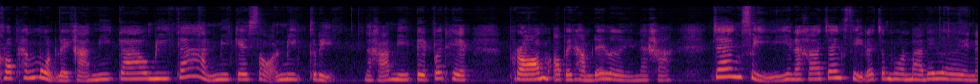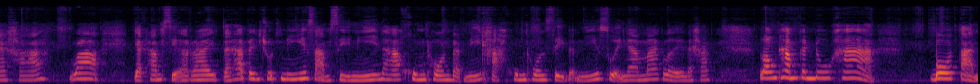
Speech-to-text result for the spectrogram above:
ครบทั้งหมดเลยค่ะ มีกาว มีก้าน มีเกสร มีกรีบนะคะ มีเปเปอร์เทปพร้อมเอาไปทำได้เลยนะคะ แจ้งสีนะคะ แจ้งสีและจำนวนมาได้เลยนะคะ ว่าอยากทำสีอะไร แต่ถ้าเป็นชุดนี้สามสีนี้นะคะ คุมโทนแบบนี้ค่ะ คุมโทนสีแบบนี้สวยงามมากเลยนะคะ ลองทำกันดูค่ะ โบตัน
